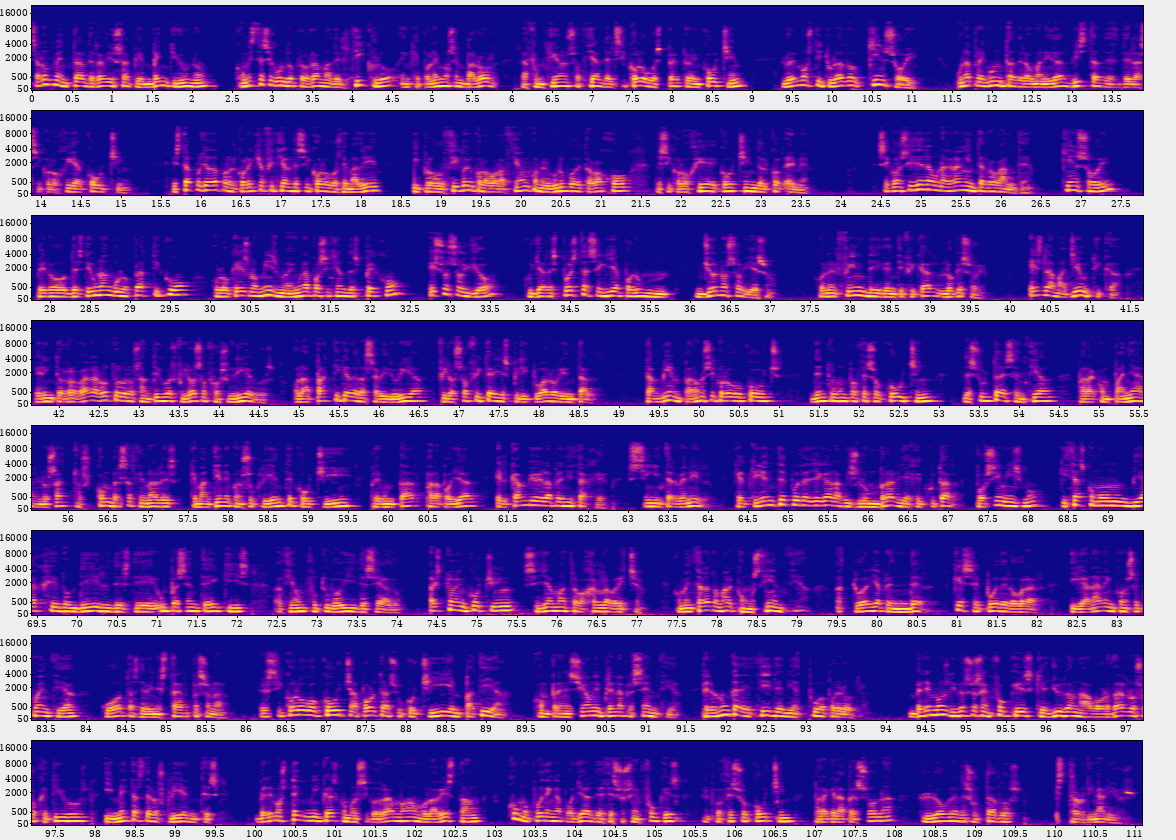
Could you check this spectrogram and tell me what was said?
Salud Mental de Radio Sapien 21, con este segundo programa del ciclo en que ponemos en valor la función social del psicólogo experto en coaching, lo hemos titulado ¿Quién soy? Una pregunta de la humanidad vista desde la psicología coaching. Está apoyada por el Colegio Oficial de Psicólogos de Madrid y producido en colaboración con el Grupo de Trabajo de Psicología y Coaching del CODM. Se considera una gran interrogante. ¿Quién soy? Pero desde un ángulo práctico o lo que es lo mismo en una posición de espejo, ¿eso soy yo? cuya respuesta se guía por un yo no soy eso, con el fin de identificar lo que soy. Es la mayéutica, el interrogar al otro de los antiguos filósofos griegos, o la práctica de la sabiduría filosófica y espiritual oriental. También para un psicólogo coach, dentro de un proceso coaching, resulta esencial para acompañar los actos conversacionales que mantiene con su cliente coachee, preguntar para apoyar el cambio y el aprendizaje, sin intervenir, que el cliente pueda llegar a vislumbrar y ejecutar por sí mismo, quizás como un viaje donde ir desde un presente X hacia un futuro Y deseado. A esto en coaching se llama trabajar la brecha, comenzar a tomar conciencia, actuar y aprender qué se puede lograr y ganar en consecuencia cuotas de bienestar personal. El psicólogo coach aporta a su coachí empatía, comprensión y plena presencia, pero nunca decide ni actúa por el otro. Veremos diversos enfoques que ayudan a abordar los objetivos y metas de los clientes. Veremos técnicas como el psicodrama o la Gestalt, cómo pueden apoyar desde sus enfoques el proceso coaching para que la persona logre resultados extraordinarios.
